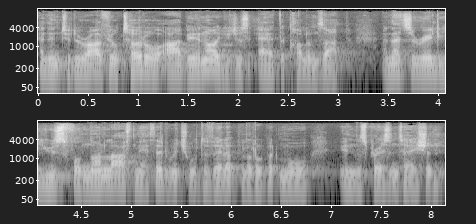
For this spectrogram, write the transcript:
And then to derive your total IBNR, you just add the columns up. And that's a really useful non life method, which we'll develop a little bit more in this presentation.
